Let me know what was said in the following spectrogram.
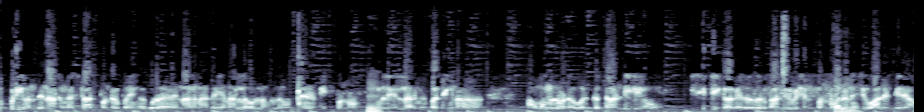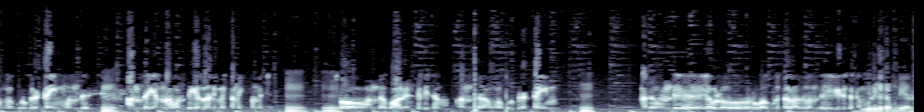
அப்படி வந்து நாங்க ஸ்டார்ட் பண்றப்ப எங்க கூட நாங்க நிறைய நல்ல உள்ளவங்களை வந்து மீட் பண்ணோம். உங்களை எல்லாருமே பாத்தீங்கன்னா அவங்களோட ஒர்க்கை தாண்டிலையும் சிட்டிக்காக ஏதாவது ஒரு கான்ட்ரிபியூஷன் பண்ணணும். நினைச்சு வாலண்டியரா அவங்க கொடுக்குற டைம் வந்து. அந்த எண்ணம் வந்து எல்லாருமே கனெக்ட் பண்ணுச்சு சோ அந்த வாலண்டியரிசம் அந்த அவங்க கொடுக்குற டைம் அது வந்து எவ்வளவு ரூபா கொடுத்தாலும் அது வந்து ஈடுகட்ட முடிக்கட்ட முடியாது.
